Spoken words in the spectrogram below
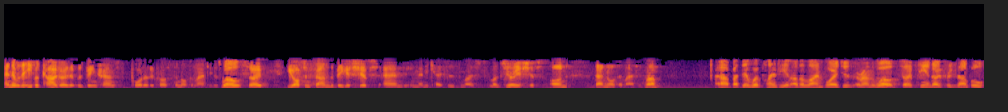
And there was a heap of cargo that was being across the North Atlantic as well. So you often found the biggest ships and, in many cases, the most luxurious ships on that North Atlantic run. Uh, but there were plenty of other line voyages around the world. So P&O, for example,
